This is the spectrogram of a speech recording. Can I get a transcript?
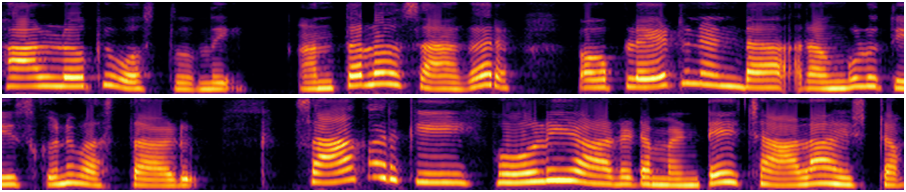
హాల్లోకి వస్తుంది. అంతలో సాగర్ ఒక ప్లేటు నిండా రంగులు తీసుకుని వస్తాడు. సాగర్కి హోలీ ఆడటం అంటే చాలా ఇష్టం.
